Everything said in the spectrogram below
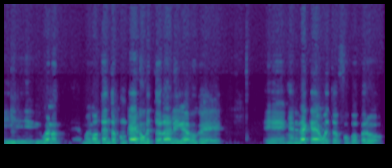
y, bueno, muy contentos con que haya vuelto la Liga porque eh, en general que haya vuelto el fútbol, pero,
